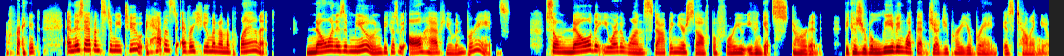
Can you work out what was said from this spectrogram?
right? And this happens to me too. It happens to every human on the planet. No one is immune because we all have human brains. So know that you are the one stopping yourself before you even get started because you're believing what that judgy part of your brain is telling you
